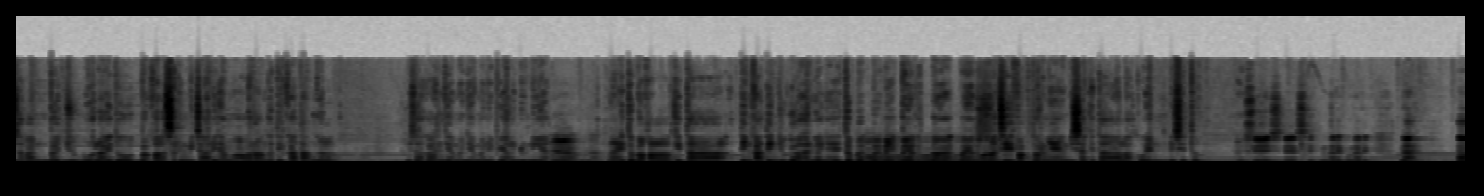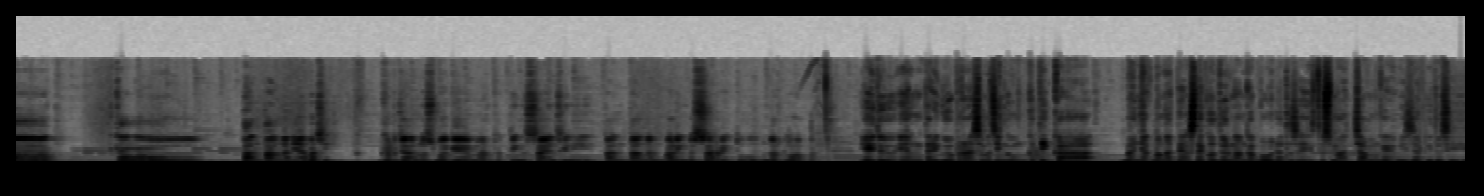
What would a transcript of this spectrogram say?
Misalkan baju bola itu bakal sering dicari sama orang ketika tanggal misalkan zaman zamannya Piala Dunia. Iya benar. nah itu bakal kita tingkatin juga harganya. Itu ba- ba- banyak banyak, banyak, banyak banget sih faktornya yang bisa kita lakuin di situ. Sih, sih, sih, menarik, menarik. Nah, eh, kalau tantangannya apa sih? Kerjaan lo sebagai marketing science ini tantangan paling besar itu menurut lo apa? Ya itu yang tadi gue pernah sempat singgung ketika banyak banget yang stakeholder nganggap bahwa data science itu semacam kayak wizard gitu sih.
